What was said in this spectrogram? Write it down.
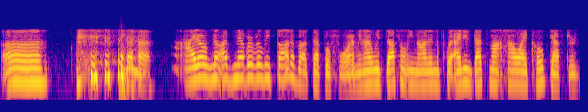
Uh. I don't know. I've never really thought about that before. I mean, I was definitely not in the place. I didn't. That's not how I coped after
